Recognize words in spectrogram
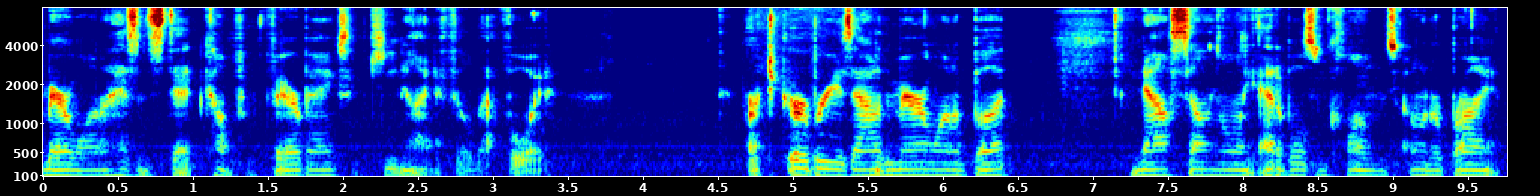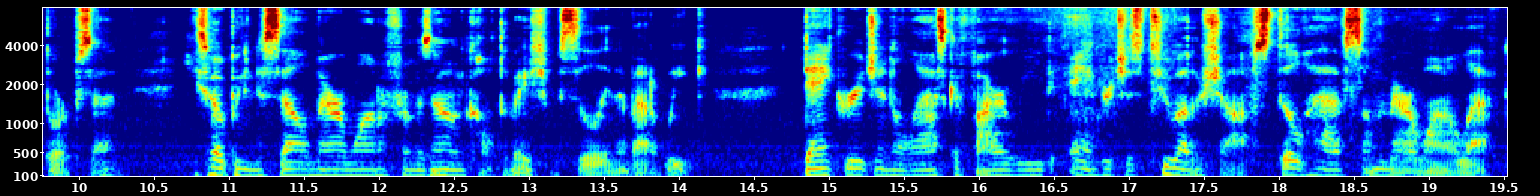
Marijuana has instead come from Fairbanks and Kenai to fill that void. Arctic Herbery is out of the marijuana bud, now selling only edibles and clones, owner Bryant Thorpe said. He's hoping to sell marijuana from his own cultivation facility in about a week. Dankorage and Alaska Fireweed, Anchorage's two other shops, still have some marijuana left,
